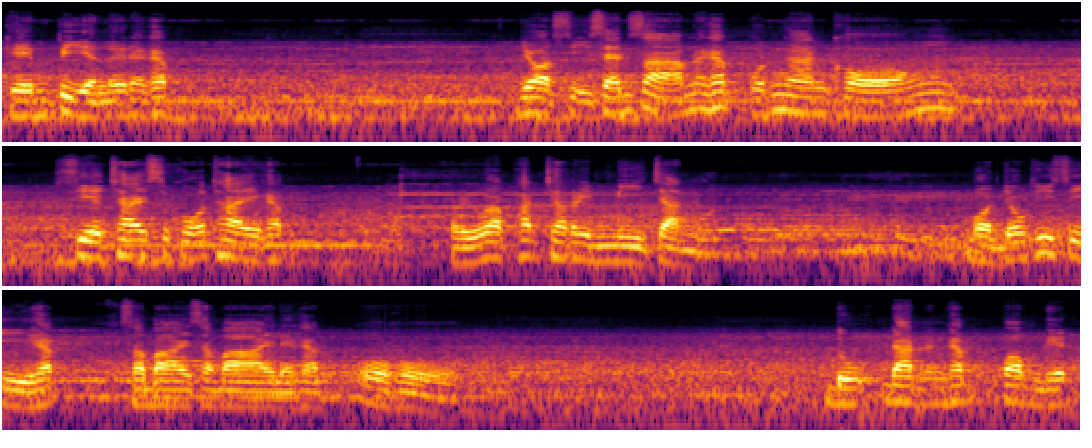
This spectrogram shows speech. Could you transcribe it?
เกมเปลี่ยนเลยนะครับ ยอด4 3 0 0 0นสนะครับ ผลงานของเสียชัยสุโขทัยครับ หรือว่าพัชรินมีจันทร์หมดยกทีสี่ 4 ครับ สบายสบายเลยครับ โอ้โหดุดันครับ ป้อมเพชร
